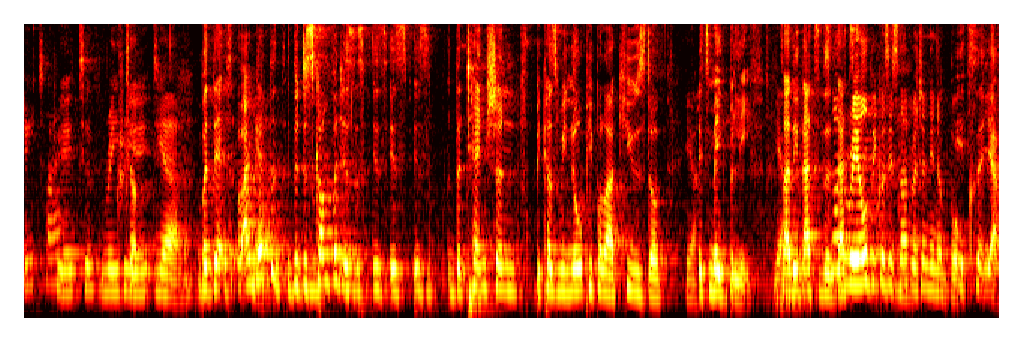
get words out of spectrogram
retail. Creative, retail. Create. Yeah. But I get the, the discomfort is, is, is, is the tension because we know people are accused of yeah. it's make believe. Yeah. So I think that's the. It's not that's, real because it's not written in a book. It's the, yeah,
